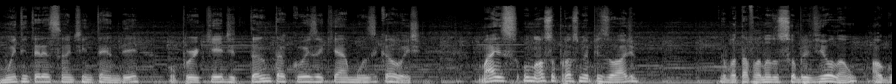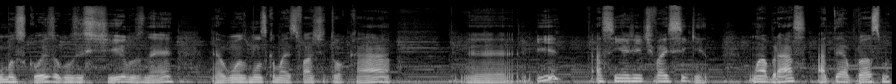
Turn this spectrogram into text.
Muito interessante entender o porquê de tanta coisa que é a música hoje. Mas o nosso próximo episódio eu vou estar falando sobre violão, algumas coisas, alguns estilos, né? Algumas músicas mais fáceis de tocar, é, e assim a gente vai seguindo. Um abraço, até a próxima.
